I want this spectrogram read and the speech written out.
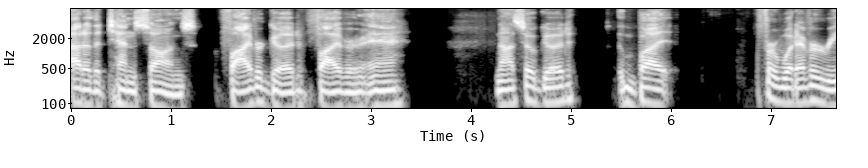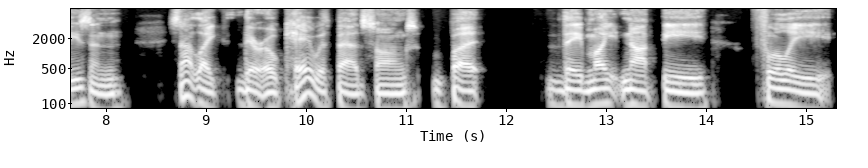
out of the 10 songs five are good five are eh not so good but for whatever reason, it's not like they're okay with bad songs, but they might not be fully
